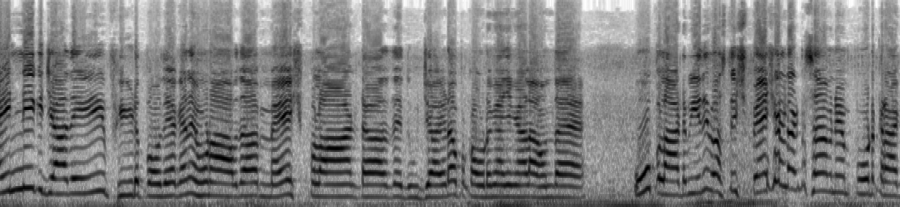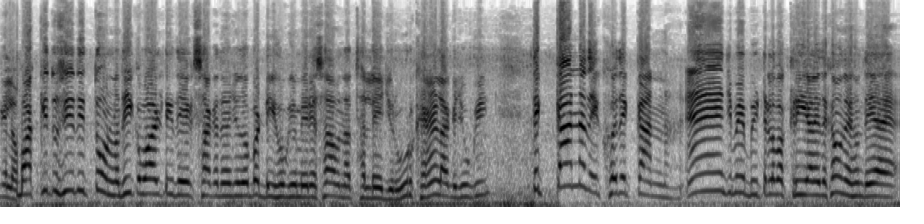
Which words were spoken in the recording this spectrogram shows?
ਇੰਨੀ ਕਿ ਜ਼ਿਆਦਾ ਫੀਡ ਪਾਉਂਦੇ ਆ, ਕਹਿੰਦੇ ਹੁਣ ਆਪਦਾ ਮੈਸ਼ ਪਲਾਂਟ ਤੇ ਦੂਜਾ ਜਿਹੜਾ ਪਕੌੜੀਆਂ ਜਿਹੀਆਂ ਵਾਲਾ ਹੁੰਦਾ ਹੈ, ਉਹ ਪਲਾਂਟ ਵੀ ਇਹਦੇ ਵਾਸਤੇ ਸਪੈਸ਼ਲ ਡਾਕਟਰ ਸਾਹਿਬ ਨੇ ਇੰਪੋਰਟ ਕਰਾ ਕੇ ਲਾਓ। ਬਾਕੀ ਤੁਸੀਂ ਇਹਦੀ ਧੁੰਨ ਦੀ ਕੁਆਲਿਟੀ ਦੇਖ ਸਕਦੇ ਹੋ, ਜਦੋਂ ਵੱਡੀ ਹੋ ਗਈ ਮੇਰੇ ਹਿਸਾਬ ਨਾਲ ਥੱਲੇ ਜ਼ਰੂਰ ਖਹਿਣ ਲੱਗ ਜੂਗੀ। ਤੇ ਕੰਨ ਦੇਖੋ ਇਹਦੇ ਕੰਨ, ਐ ਜਿਵੇਂ ਬੀਟਲ ਬੱਕਰੀ ਵਾਲੇ ਦਿਖਾਉਂਦੇ ਹੁੰਦੇ ਆ,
